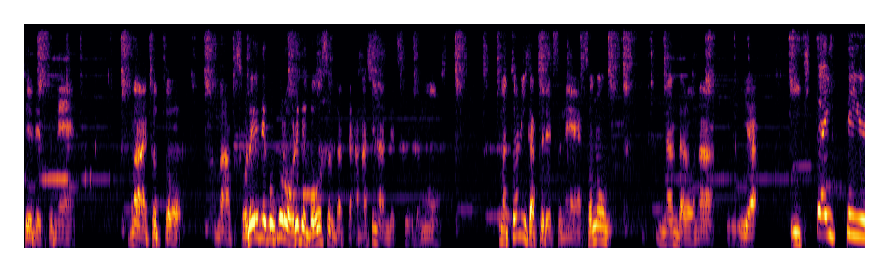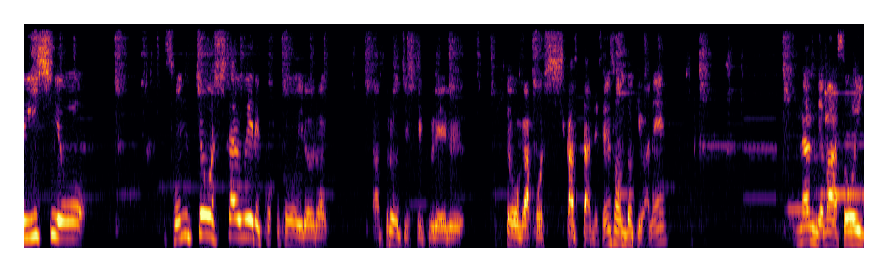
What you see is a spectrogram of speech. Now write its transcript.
てですね、まあちょっと、まあそれで心折れてどうするんだって話なんですけれども、まあとにかくですね、その、なんだろうな、いや、行きたいっていう意思を尊重した上でこ、こういろいろアプローチしてくれる人が欲しかったんですね、その時はね。なんでまあそういっ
